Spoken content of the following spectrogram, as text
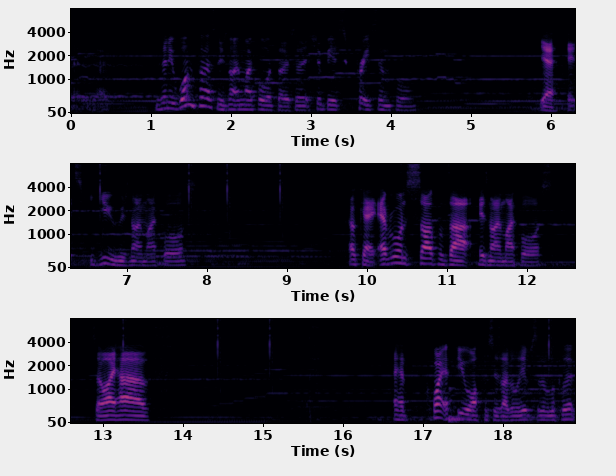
There we go. There's only one person who's not in my force, though, so it should be pretty simple. Yeah, it's you who's not in my force. Okay, everyone south of that is not in my force. So I have... I have quite a few officers, I believe, so look, look.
